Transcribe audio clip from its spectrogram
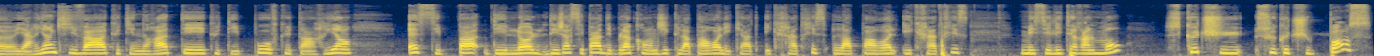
il euh, n'y a rien qui va, que tu es une ratée, que tu es pauvre, que tu n'as rien, est-ce c'est pas des lol? Déjà, c'est pas des blagues quand on dit que la parole est créatrice. La parole est créatrice. Mais c'est littéralement ce que tu, ce que tu penses,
